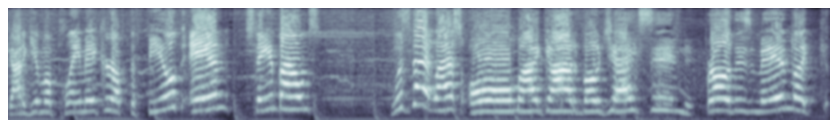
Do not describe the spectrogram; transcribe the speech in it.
Got to give him a playmaker up the field and stay in bounds. What's that last? Oh my god, Bo Jackson! Bro, this man, like,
